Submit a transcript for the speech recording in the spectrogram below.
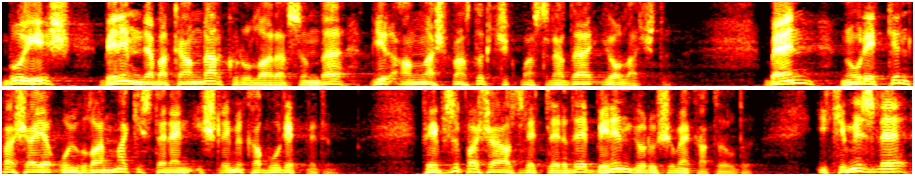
Bu iş benimle Bakanlar Kurulu arasında bir anlaşmazlık çıkmasına da yol açtı. Ben Nurettin Paşa'ya uygulanmak istenen işlemi kabul etmedim. Fevzi Paşa Hazretleri de benim görüşüme katıldı. İkimizle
